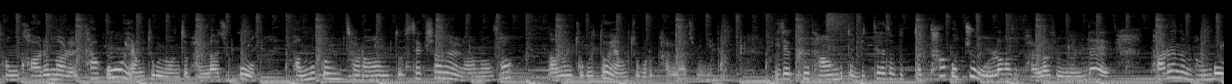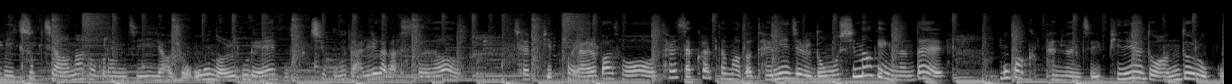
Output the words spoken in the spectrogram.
전 가르마를 타고 양쪽을 먼저 발라주고 반묶음처럼 또 섹션을 나눠서 나눈 쪽을 또 양쪽으로 발라줍니다. 이제 그 다음부터 밑에서부터 타고 쭉 올라가서 발라줬는데 바르는 방법이 익숙치 않아서 그런지 아주 온 얼굴에 묻히고 난리가 났어요. 제 피부가 얇아서 탈색할 때마다 데미지를 너무 심하게 입는데 뭐가 급했는지 비닐도 안 두르고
